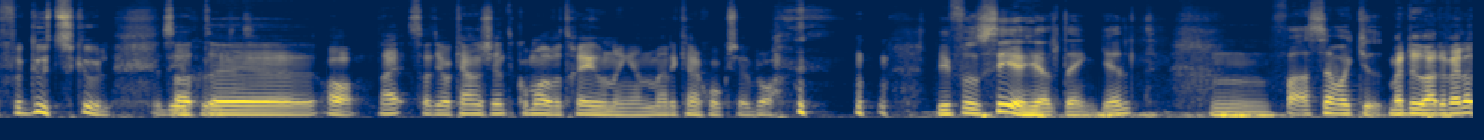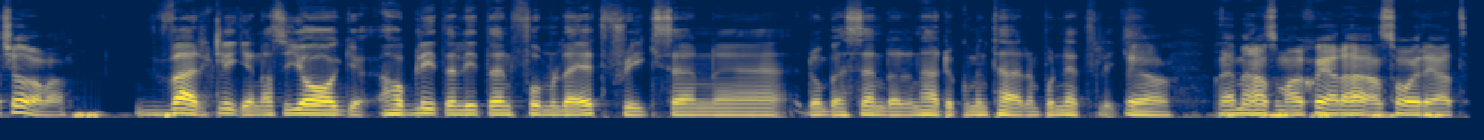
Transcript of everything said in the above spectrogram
för guds skull. Så att, eh, ja, nej, så att jag kanske inte kommer över 300 men det kanske också är bra. Vi får se helt enkelt. Mm. Fasen var kul. Men du hade velat köra va? Verkligen, alltså jag har blivit en liten Formula 1-freak sen eh, de började sända den här dokumentären på Netflix. Ja. Nej, men han som arrangerade det här, han sa ju det att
